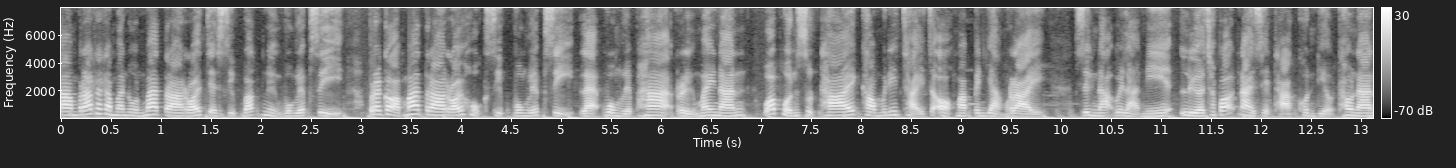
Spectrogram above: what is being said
ตามรัฐธรรมนูญมาตรา 170 วรรคหนึ่งวงเล็บ 4 ประกอบมาตรา 160 วงเล็บ 4 และวงเล็บ 5 หรือไม่นั้น ว่าผลสุดท้ายคำวินิจฉัยจะออกมาเป็นอย่างไร ซึ่งณเวลานี้เหลือเฉพาะนายเศรษฐาคนเดียวเท่านั้น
